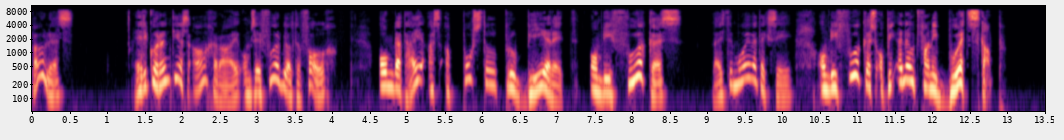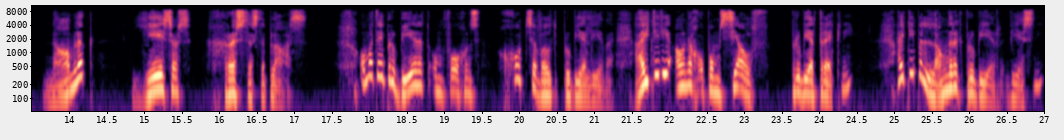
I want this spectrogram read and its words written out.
Paulus het die Korintiërs aangeraai om sy voorbeeld te volg omdat hy as apostel probeer het om die fokus luister mooi wat ek sê om die fokus op die inhoud van die boodskap naamlik Jesus Christus te plaas omdat hy probeer het om volgens God se wil te probeer lewe hy het nie die aandag op homself probeer trek nie. Hy het nie belangrik probeer wees nie.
